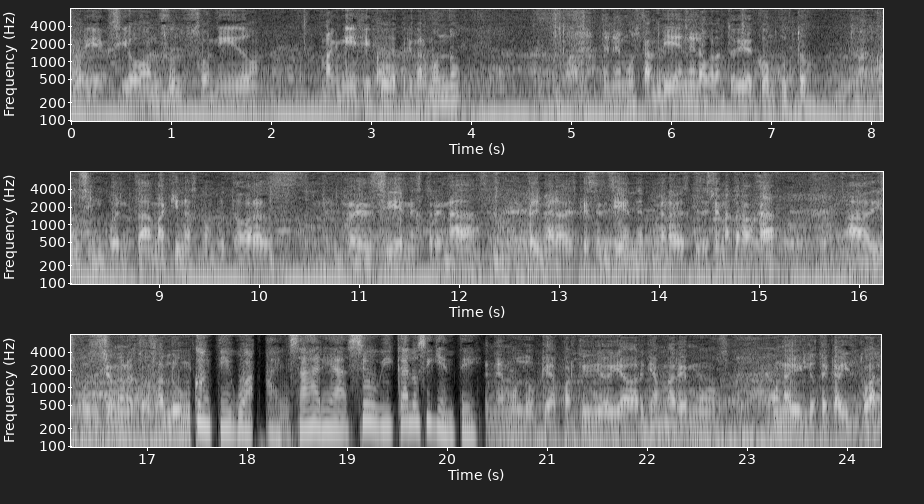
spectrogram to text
proyección, su sonido magnífico de primer mundo tenemos también el laboratorio de cómputo con 50 máquinas computadoras recién estrenadas, primera vez que se encienden, primera vez que se echan a trabajar a disposición de nuestros alumnos. Contigua a esa área se ubica lo siguiente. Tenemos lo que a partir de hoy llamaremos una biblioteca virtual,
